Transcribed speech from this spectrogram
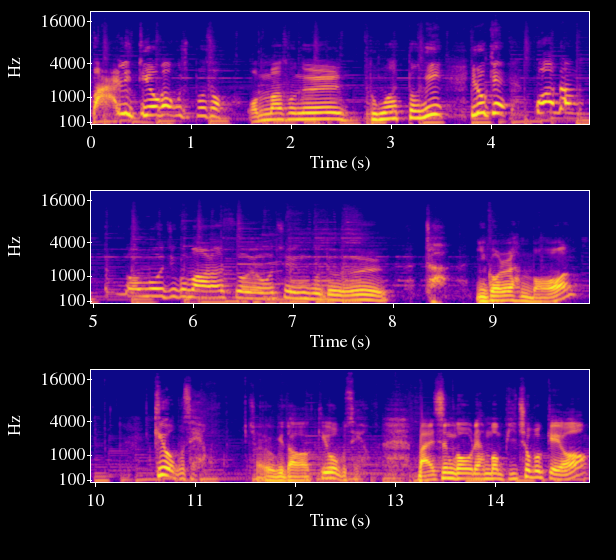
빨리 뛰어가고 싶어서 엄마 손을 놓았더니 이렇게 꽈당 넘어지고 말았어요, 친구들. 자, 이거를 한번 끼워보세요. 자, 여기다가 끼워보세요. 말씀 거울에 한번 비춰볼게요.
